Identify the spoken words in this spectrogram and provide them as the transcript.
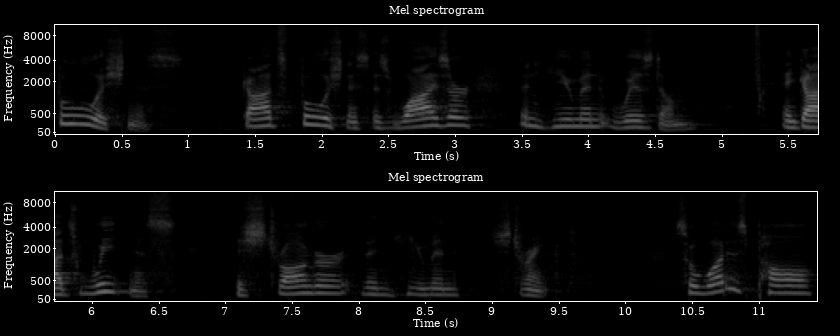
foolishness, God's foolishness is wiser than human wisdom, and God's weakness is stronger than human strength. So, what is Paul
